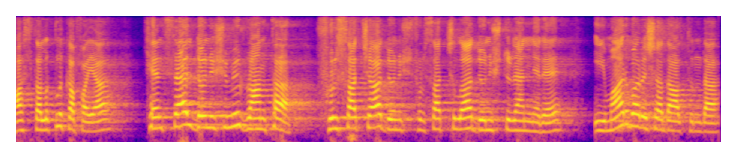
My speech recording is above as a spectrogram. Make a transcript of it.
hastalıklı kafaya, kentsel dönüşümü ranta, fırsatçılığa, dönüş, fırsatçılığa dönüştürenlere, imar barışı adı altında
